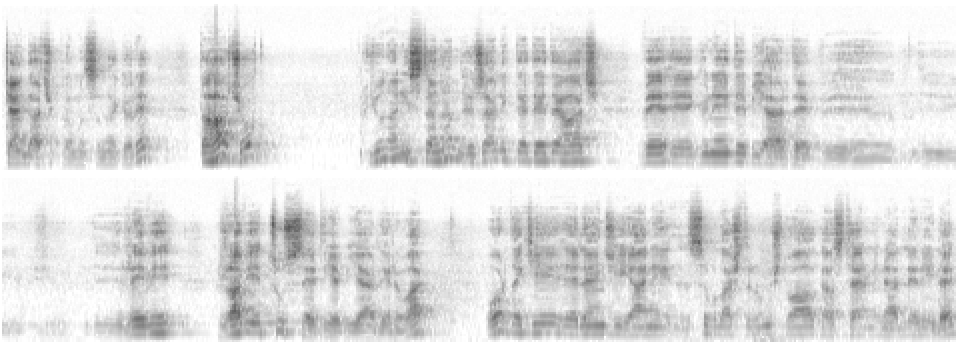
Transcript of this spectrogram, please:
kendi açıklamasına göre. Daha çok Yunanistan'ın özellikle Dede Ağaç ve e, güneyde bir yerde e, e, Revi, Ravi Tusse diye bir yerleri var. Oradaki LNG yani sıvılaştırılmış doğal gaz terminalleriyle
